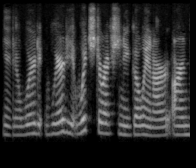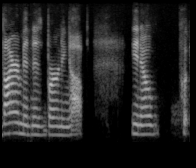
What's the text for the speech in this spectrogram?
you know where do, where do you which direction you go in? Our our environment is burning up you know put,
